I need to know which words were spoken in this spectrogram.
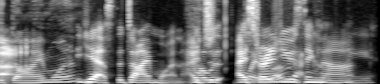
The Uh, dime one? Yes, the dime one. I just it- I Oh, started love using that. company.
